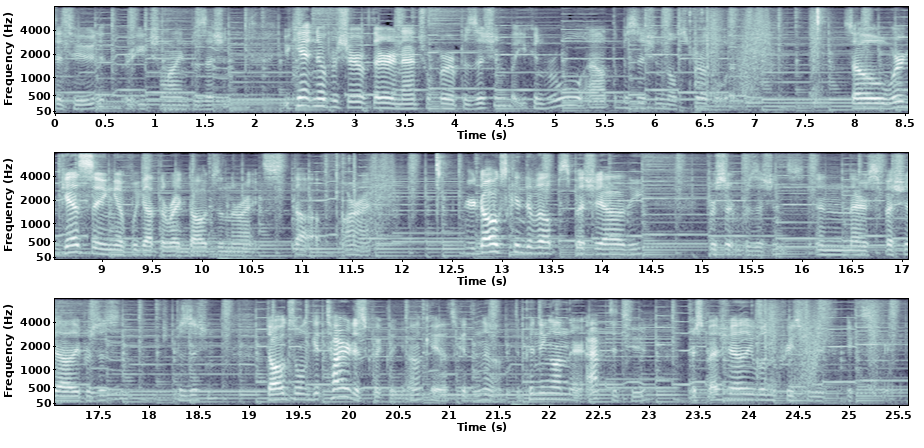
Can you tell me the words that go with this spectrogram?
aptitude for each line position. You can't know for sure if they're natural for a position, but you can rule out the position they'll struggle with. So we're guessing if we got the right dogs and the right stuff. Alright. Your dogs can develop speciality for certain positions, and their speciality position, positions. Dogs won't get tired as quickly. Okay, that's good to know. Depending on their aptitude, their speciality will increase with experience.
